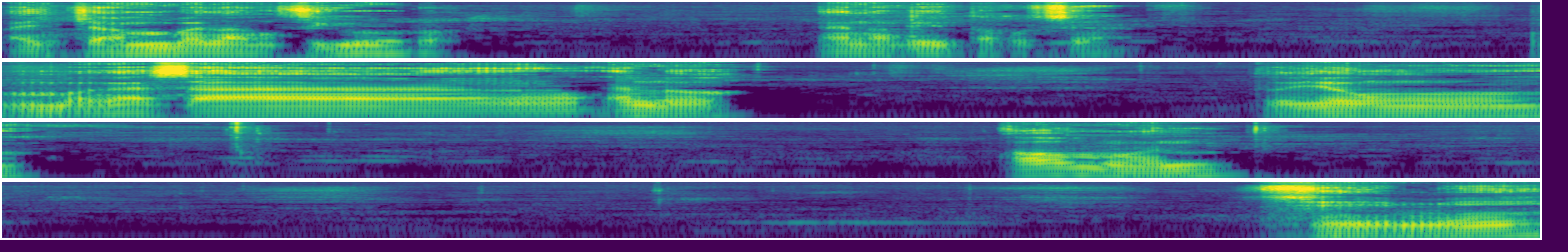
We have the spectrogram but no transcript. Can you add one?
ay tsamba lang siguro na nakita ko siya. Kumbaga sa ano ito yung common semi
